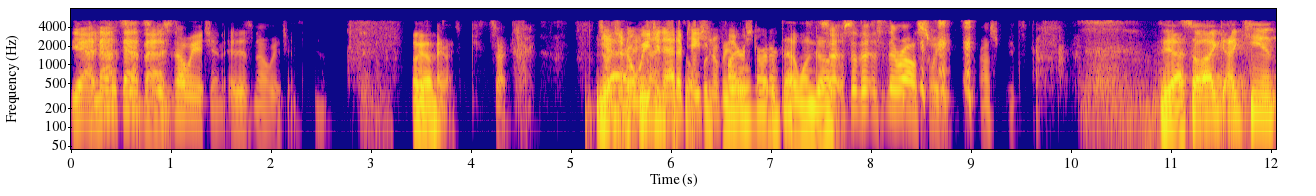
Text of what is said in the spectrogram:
Yeah, not that Innocents bad. is Norwegian. It is Norwegian. Okay. Anyway, sorry. So it's a Norwegian I just adaptation of be able Firestarter? let That one go. So, so they're, they're all sweet. They're all sweet. Yeah, so I, I can't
